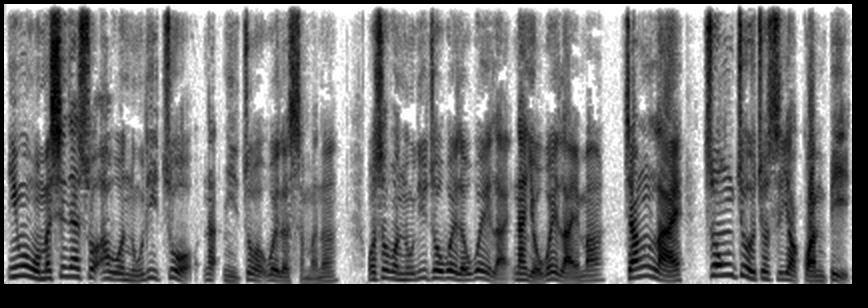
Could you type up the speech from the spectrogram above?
因为我们现在说啊，我努力做，那你做为了什么呢？我说我努力做为了未来，那有未来吗？将来终究就是要关闭，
